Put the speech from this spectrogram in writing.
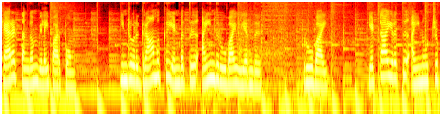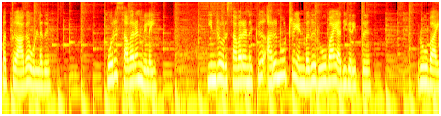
கேரட் தங்கம் விலை பார்ப்போம். இன்று ஒரு கிராமுக்கு எண்பத்து ஐந்து ரூபாய் உயர்ந்து. ரூபாய் எட்டாயிரத்து ஐநூற்று பத்து ஆக உள்ளது. ஒரு சவரன் விலை. இன்று ஒரு சவரனுக்கு அறுநூற்று எண்பது ரூபாய் அதிகரித்து. ரூபாய்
